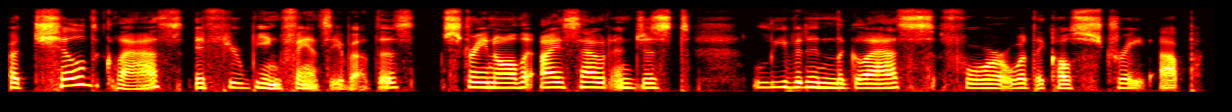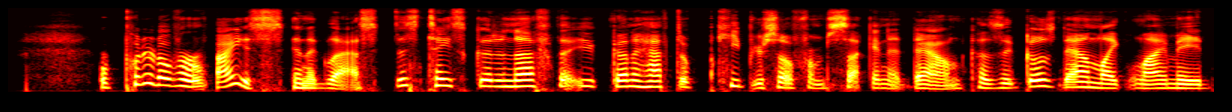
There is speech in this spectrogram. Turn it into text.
a chilled glass, if you're being fancy about this, strain all the ice out and just leave it in the glass for what they call straight up, or put it over ice in a glass. This tastes good enough that you're going to have to keep yourself from sucking it down because it goes down like limeade.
